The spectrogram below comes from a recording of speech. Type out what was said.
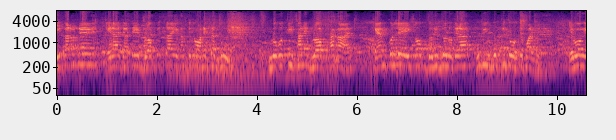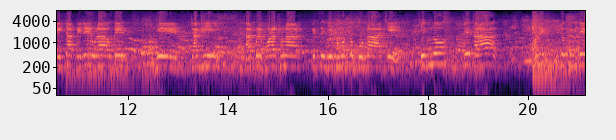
এই কারণে এরা যাতে ব্লকেরটা এখান থেকে অনেকটা দূর। দূরবর্তী স্থানে ব্লক থাকায় ক্যাম্প করলে এইসব দরিদ্র লোকেরা খুবই উপকৃত হতে পারবে। এবং এইটা পেলে ওরা ওদের যে চাকরি, তারপরে পড়াশোনার ক্ষেত্রে যে সমস্ত কোটা আছে, সেগুলোতে তারা অনেক সুযোগ সুবিধে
